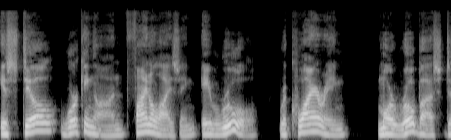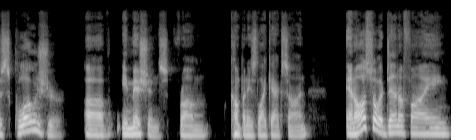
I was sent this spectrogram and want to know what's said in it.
is still working on finalizing a rule requiring more robust disclosure of emissions from companies like Exxon, and also identifying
